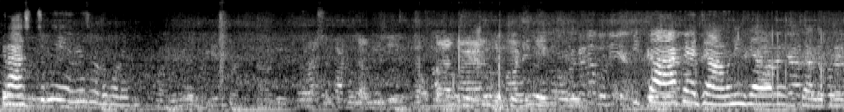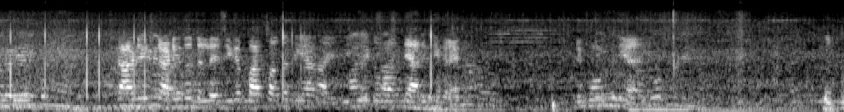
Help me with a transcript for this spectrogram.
ਕ੍ਰਾਸ ਚ ਨਹੀਂ ਹੈਗੇ ਤੁਹਾਡੇ ਕੋਲੇ? ਇੱਕ ਆ ਪਿਆ ਜਾਮਣੀ ਜਾ 40 ਪ੍ਰਿੰਟ ਦੀ ਸਟਾਰਟਿੰਗ ਸਟਾਰਟਿੰਗ ਤੋਂ ਚੱਲੇ ਸੀਗੇ 5-7 ਦੀਆਂ ਆਈ ਸੀ ਇਹ ਤੋਂ ਬਾਅਦ ਤਿਆਰੀ ਨਹੀਂ ਕਰਾਇਆ ਰਿਪੋਰਟ ਨਹੀਂ ਆਇਆ ਇੱਕ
